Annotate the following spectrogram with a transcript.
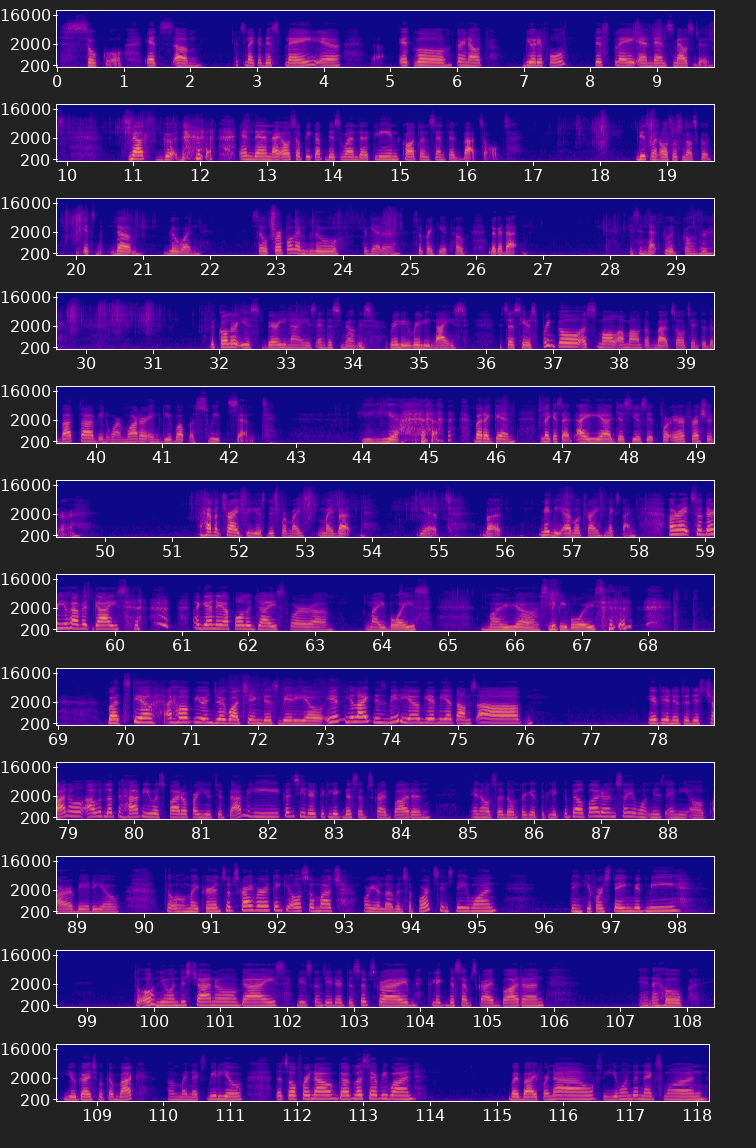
So cool. It's um it's like a display. Uh, it will turn out beautiful display and then smells good. Smells good. and then I also pick up this one, the clean cotton scented bath salt. This one also smells good. It's the blue one. So purple and blue together. Super cute. Look at that. Isn't that good color? The color is very nice and the smell is really really nice. It says here sprinkle a small amount of bath salts into the bathtub in warm water and give up a sweet scent. Yeah. but again, like I said, I uh, just use it for air freshener. I haven't tried to use this for my my bat yet, but maybe I will try next time. All right, so there you have it, guys. Again, I apologize for uh, my boys, my uh, sleepy boys. but still, I hope you enjoy watching this video. If you like this video, give me a thumbs up. If you're new to this channel, I would love to have you as part of our YouTube family. Consider to click the subscribe button. And also don't forget to click the bell button so you won't miss any of our video. To all my current subscriber, thank you all so much for your love and support since day one. Thank you for staying with me. To all new on this channel, guys, please consider to subscribe. Click the subscribe button. And I hope you guys will come back on my next video. That's all for now. God bless everyone. Bye-bye for now. See you on the next one.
